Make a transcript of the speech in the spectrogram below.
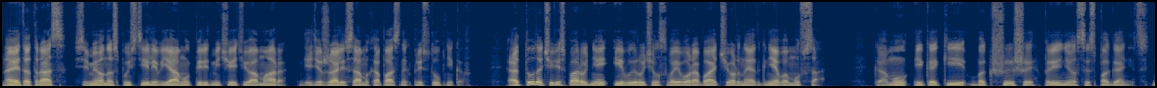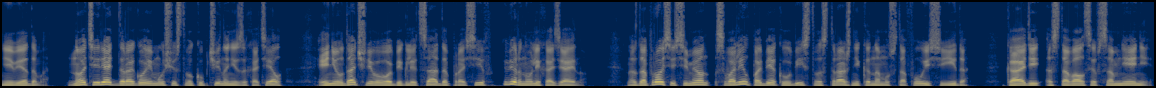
На этот раз Семена спустили в яму перед мечетью Амара, где держали самых опасных преступников. Оттуда через пару дней и выручил своего раба, черный от гнева Муса. Кому и какие бакшиши принес испоганец, неведомо. Но терять дорогое имущество купчина не захотел, и неудачливого беглеца, допросив, вернули хозяину. На допросе Семен свалил побег и убийство стражника на Мустафу и Сиида. Кадий оставался в сомнении,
